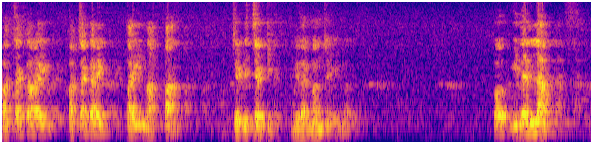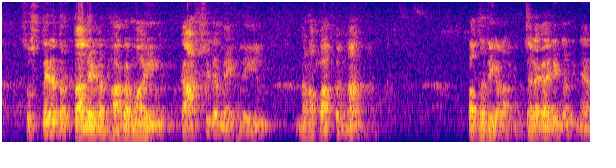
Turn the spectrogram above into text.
പച്ചക്കറി പച്ചക്കറി തൈ നട്ട ചെടിച്ചട്ടി വിതരണം ചെയ്യുന്നത്. അപ്പോൾ ഇതെല്ലാം സുസ്ഥിര തൃത്താലയുടെ ഭാഗമായി കാർഷിക മേഖലയിൽ നടപ്പാക്കുന്ന പദ്ധതികളാണ്. ചില കാര്യങ്ങൾ ഞാൻ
